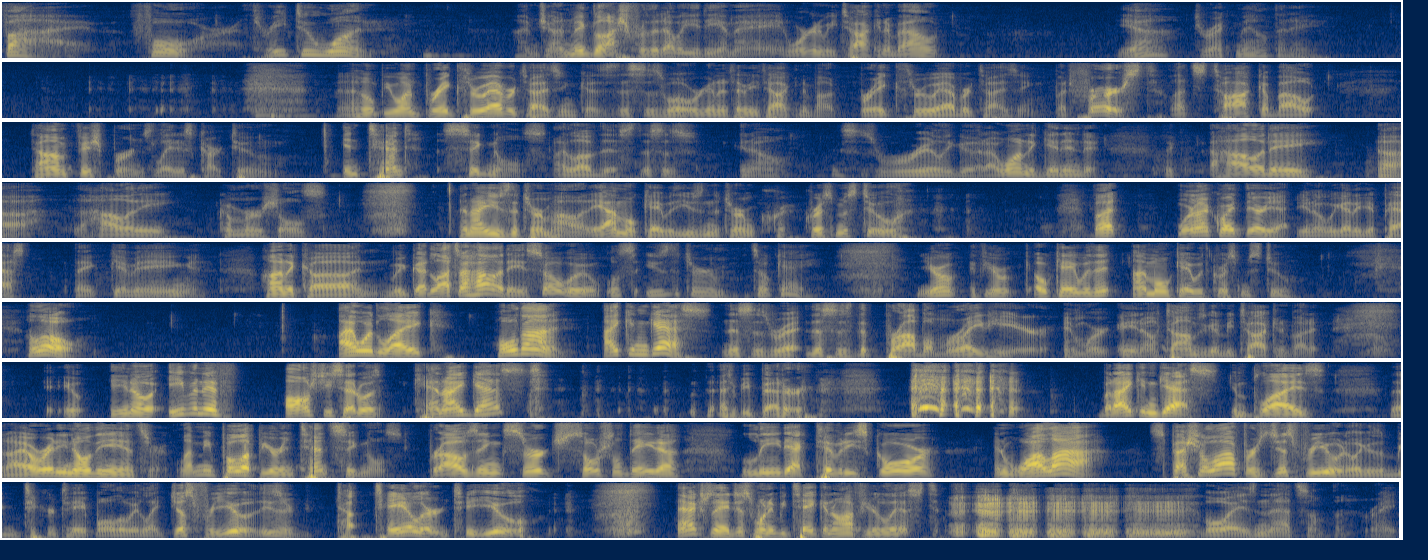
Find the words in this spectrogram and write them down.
five, four, three, two, one. I'm John Miglautsch for the WDMA, and we're going to be talking about, yeah, direct mail today. I hope you want breakthrough advertising because this is what we're going to be talking about breakthrough advertising. But first, let's talk about Tom Fishburne's latest cartoon, Intent Signals. I love this. This is, you know, this is really good. I wanted to get into the, holiday, uh, the holiday commercials, and I use the term holiday. I'm okay with using the term Christmas too, but we're not quite there yet. You know, we got to get past Thanksgiving and Hanukkah, and we've got lots of holidays, so we'll, we'll use the term. It's okay. You're if you're okay with it, I'm okay with Christmas too. Hello. I would like. Hold on. I can guess. This is re, this is the problem right here, and we're you know Tom's going to be talking about it. it. You know, even if all she said was, "Can I guess?" That'd be better. but I can guess implies that I already know the answer. Let me pull up your intent signals browsing, search, social data, lead activity score, and voila! Special offers just for you. Like there's a big ticker tape all the way, like just for you. These are t- tailored to you. Actually, I just want to be taken off your list. Boy, isn't that something, right?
